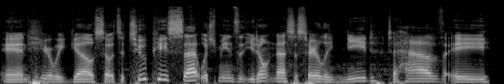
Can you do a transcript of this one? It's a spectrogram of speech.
And here we go. So it's a two-piece set, which means that you don't necessarily need to have a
